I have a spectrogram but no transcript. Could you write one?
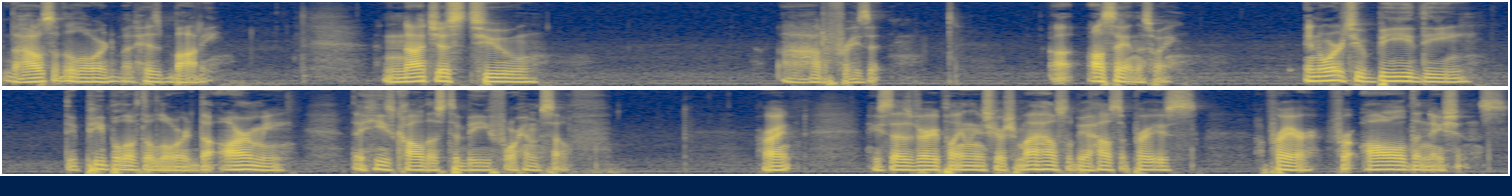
the house of the Lord, but his body. Not just to, uh, how to phrase it. Uh, I'll say it in this way. In order to be the, the people of the Lord, the army that he's called us to be for himself. Right? He says very plainly in Scripture, My house will be a house of praise, a prayer for all the nations.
